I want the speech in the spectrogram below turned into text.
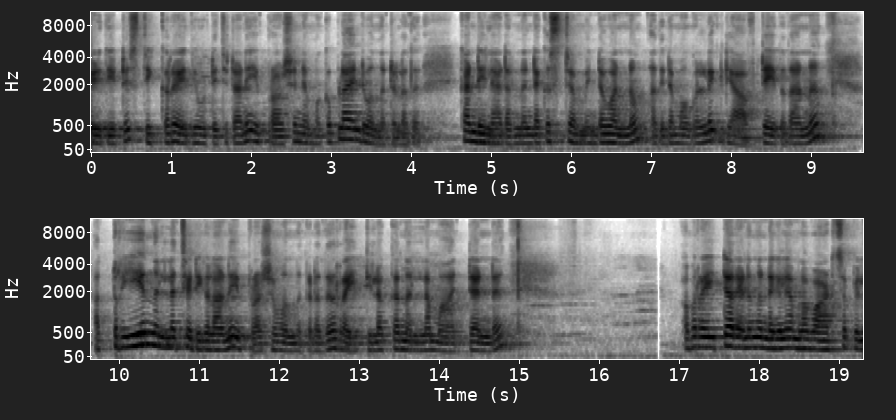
എഴുതിയിട്ട് സ്റ്റിക്കർ എഴുതി ഒട്ടിച്ചിട്ടാണ് ഈ പ്രാവശ്യം നമുക്ക് പ്ലാന്റ് വന്നിട്ടുള്ളത്. കണ്ടില്ല അടർണന്റെ ഒക്കെ സ്റ്റെമ്മിന്റെ വണ്ണം അതിന്റെ മുകളിൽ ഗ്രാഫ്റ്റ് ചെയ്തതാണ്. അത്രയും നല്ല ചെടികളാണ് ഇപ്രാവശ്യം വന്നിക്കുന്നത് റേറ്റിലൊക്കെ നല്ല മാറ്റമുണ്ട്. അപ്പോൾ റേറ്റ് അറിയണമെന്നുണ്ടെങ്കിൽ നമ്മളെ വാട്സപ്പിൽ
